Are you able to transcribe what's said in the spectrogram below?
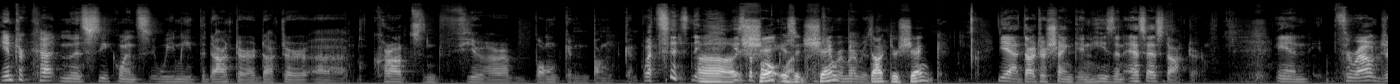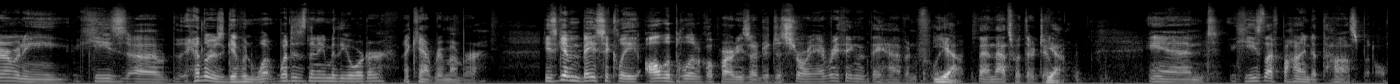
Intercut in this sequence, we meet the doctor, Doctor uh, Bonken Bonken. What's his name? Uh, he's the Schenck, is it I can't remember Schenck? Dr. Schenck? yeah, Dr. Schenck, and He's an SS doctor. And throughout Germany, he's uh, Hitler is given what what is the name of the order? I can't remember. He's given basically all the political parties are to destroy everything that they have and flee. Yeah. And that's what they're doing. Yeah. And he's left behind at the hospital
